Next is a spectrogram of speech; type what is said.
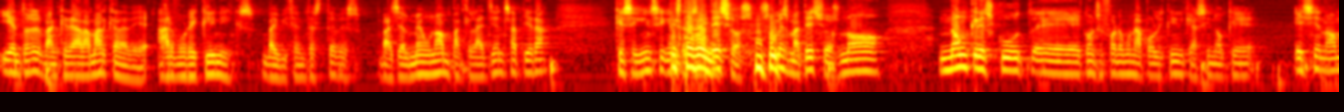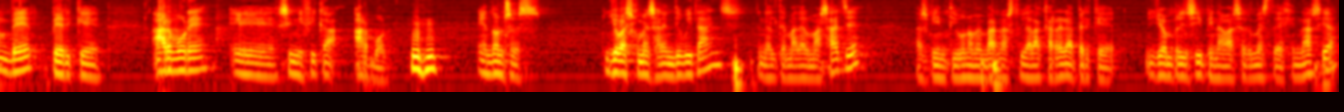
i entonces van crear la marca de Arbore Clinics by Vicente Esteves baix el meu nom perquè la gent sapiera que seguim siguent els mateixos, som els mateixos no, no han crescut eh, com si fórem una policlínica sinó que Eixe nom ve perquè àrbore eh, significa àrbol. Uh -huh. Entonces, jo vaig començar en 18 anys en el tema del massatge, als 21 me'n van estudiar la carrera perquè jo en principi anava a ser mestre de gimnàsia,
